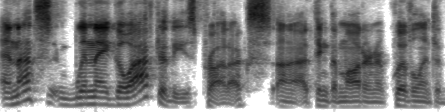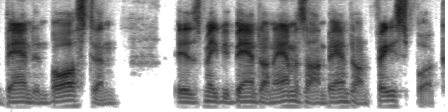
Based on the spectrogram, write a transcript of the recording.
And that's when they go after these products. Uh, I think the modern equivalent of banned in Boston is maybe banned on Amazon, banned on Facebook.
